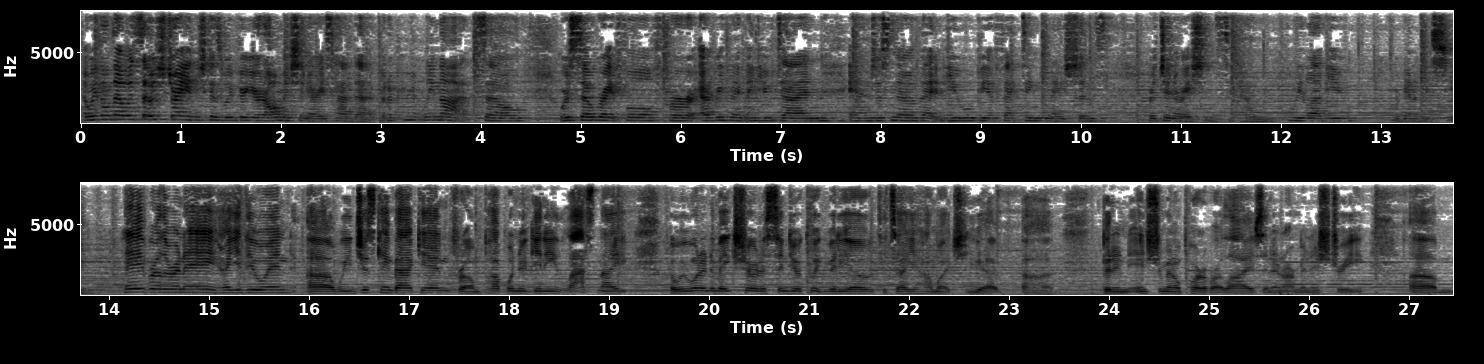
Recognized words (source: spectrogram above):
And we thought that was so strange because we figured all missionaries had that, but apparently not. So we're so grateful for everything that you've done, and just know that you will be affecting the nations for generations to come. We love you. We're going to miss you. Hey, Brother Renee, how you doing? Uh, we just came back in from Papua New Guinea last night, but we wanted to make sure to send you a quick video to tell you how much you have uh, been an instrumental part of our lives and in our ministry. Um,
